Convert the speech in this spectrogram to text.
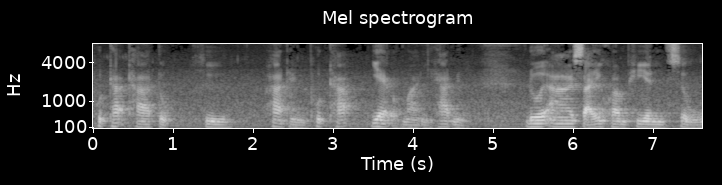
พุทธธาตุคือธาตุแห่งพุทธะแยกออกมาอีกธาตุหนึ่ง โดยอาศัยความเพียรสูง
